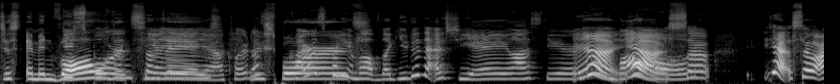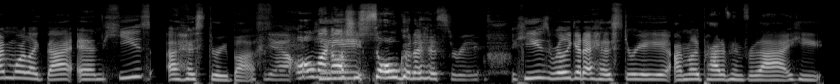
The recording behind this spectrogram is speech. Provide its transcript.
just am involved in sports. some yeah, yeah, yeah, yeah. Claire do does, Claire's pretty involved. Like you did the SGA last year. Yeah yeah so yeah so i'm more like that and he's a history buff Yeah. Oh my gosh, he's so good at history. he's really good at history i'm really proud of him for that he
